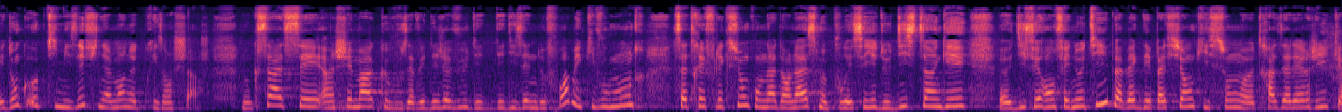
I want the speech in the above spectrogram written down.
et donc optimiser finalement notre prise en charge. Donc ça, c'est un schéma que vous avez déjà vu des dizaines de fois, mais qui vous montre cette réflexion qu'on a dans l'asthme pour essayer de distinguer euh, différents phénotypes avec des patients qui sont euh, très allergiques,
